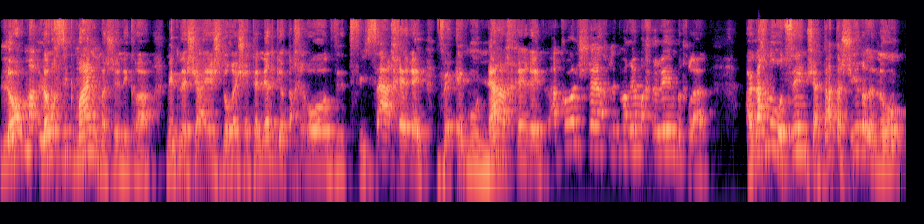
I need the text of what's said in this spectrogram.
לא, לא מחזיק מים, מה שנקרא, מפני שהאש דורשת אנרגיות אחרות, ותפיסה אחרת, ואמונה אחרת, הכל שייך לדברים אחרים בכלל. אנחנו רוצים שאתה תשאיר לנו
